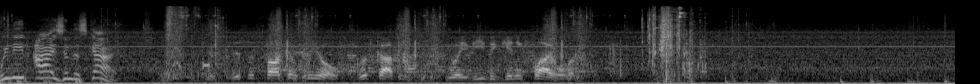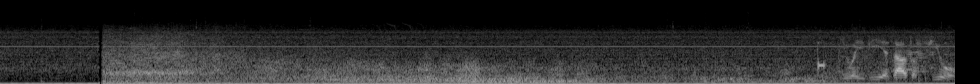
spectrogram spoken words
We need eyes in the sky. This is Falcon 3-0. Good copy. UAV beginning flyover. UAV is out of fuel.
